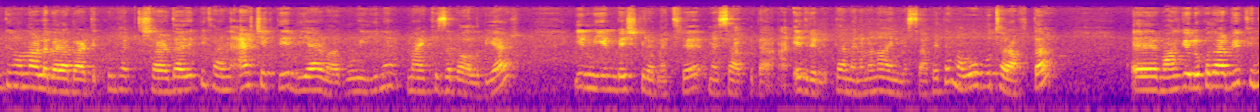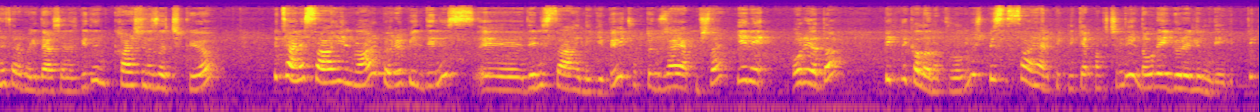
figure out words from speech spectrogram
Bugün onlarla beraberdik. Bugün hep dışarıdaydık. Bir tane Erçek diye bir yer var. Bu yine merkeze bağlı bir yer. 20-25 kilometre mesafede. Edremit'le hemen hemen aynı mesafede ama bu bu tarafta. E, Van Gölü o kadar büyük ki ne tarafa giderseniz gidin karşınıza çıkıyor. Bir tane sahil var. Böyle bildiğiniz e, deniz sahili gibi. Çok da güzel yapmışlar. Yeni oraya da piknik alanı kurulmuş. Biz sahil yani piknik yapmak için değil de orayı görelim diye gittik.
